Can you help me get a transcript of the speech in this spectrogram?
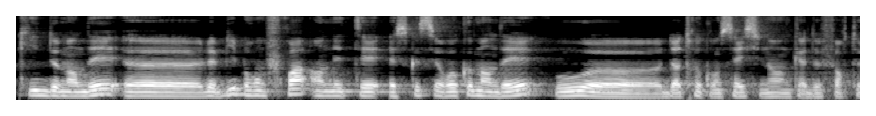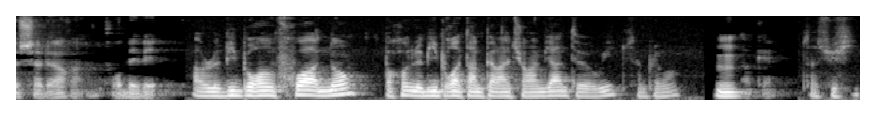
qui demandait euh, le biberon froid en été. Est-ce que c'est recommandé ou euh, d'autres conseils sinon en cas de forte chaleur pour bébé? Alors le biberon froid, non. Par contre, le biberon à température ambiante, euh, oui, tout simplement. Ok. Ça suffit.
